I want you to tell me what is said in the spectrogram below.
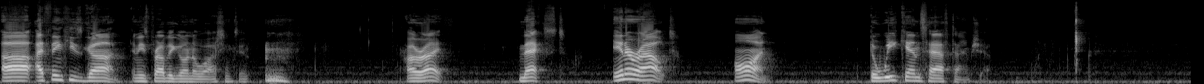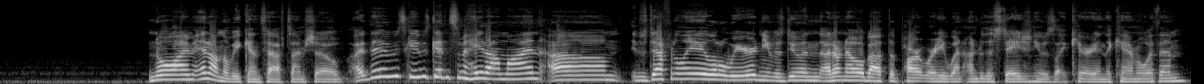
Uh, I think he's gone, and he's probably going to Washington. All right. Next, in or out on the Weeknd's halftime show. No, I'm in on the Weeknd's halftime show. I think he was, he was getting some hate online. Um, it was definitely a little weird, and he was doing. I don't know about the part where he went under the stage and he was like carrying the camera with him.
